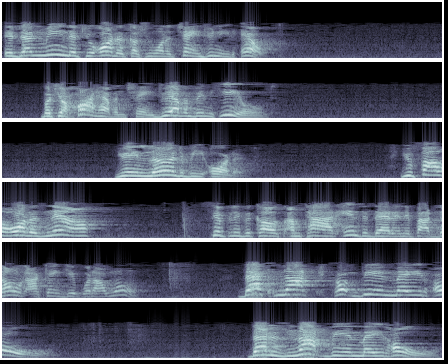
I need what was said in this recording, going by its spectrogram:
It doesn't mean that you're ordered because you want to change. You need help. But your heart haven't changed. You haven't been healed. You ain't learned to be ordered. You follow orders now simply because I'm tied into that and if I don't, I can't get what I want. That's not being made whole. That is not being made whole.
